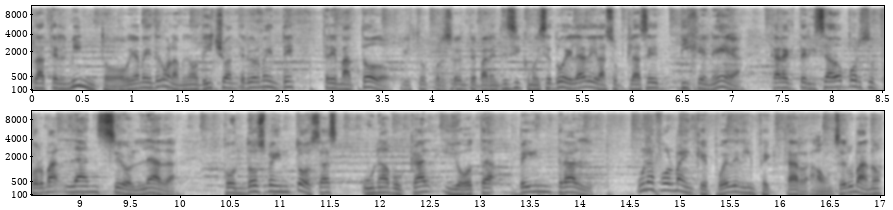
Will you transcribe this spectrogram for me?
platelminto, obviamente, como lo habíamos dicho anteriormente, trematodo, esto por eso entre paréntesis, como dice duela, de la subclase digenea, caracterizado por su forma lanceolada, con dos ventosas, una bucal y otra ventral. Una forma en que pueden infectar a un ser humano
